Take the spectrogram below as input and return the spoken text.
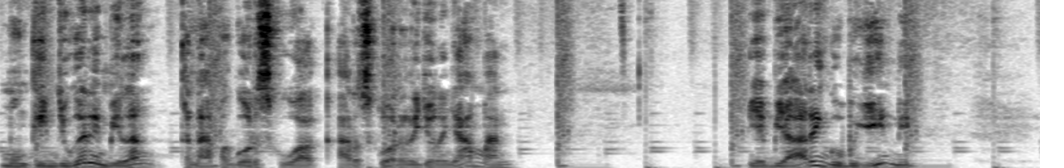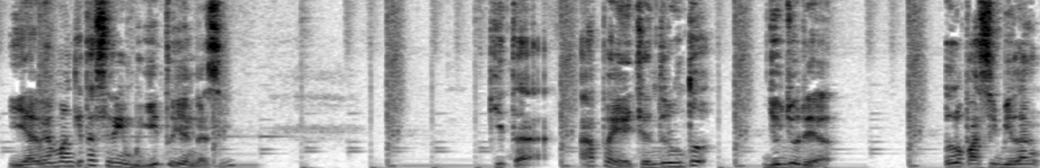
mungkin juga ada yang bilang kenapa gue harus keluar harus keluar dari zona nyaman? Ya biarin gue begini. Ya memang kita sering begitu ya nggak sih? Kita apa ya cenderung tuh jujur ya lo pasti bilang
